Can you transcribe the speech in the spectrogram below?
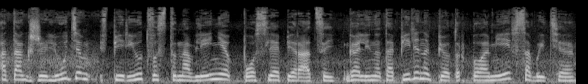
а также людям в период восстановления после операций. Галина Топилина, Петр Поломеев. События.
